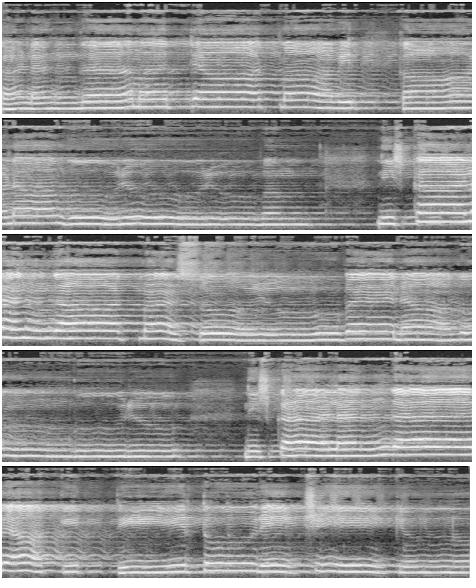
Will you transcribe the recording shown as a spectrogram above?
കളങ്കമറ്റാത്മാവിൽ കാണാം ഗുരുരൂപം നിഷ്കളങ്കാത്മസ്വരൂപനാകും ഗുരു. നിഷ്കളങ്കരാക്കി തീർത്തു രക്ഷിക്കുന്നു.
